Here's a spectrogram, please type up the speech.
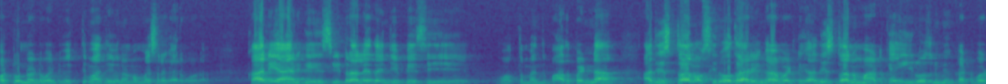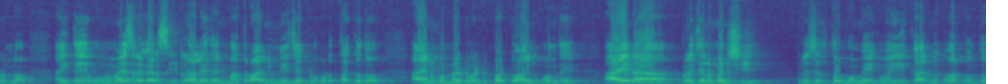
పట్టున్నటువంటి వ్యక్తి మా దేవినేని ఉమ్మేశ్వర గారు కూడా. కానీ ఆయనకి సీట్ రాలేదని చెప్పేసి మొత్తం మంది బాధపడినా అధిష్టానం శిరోధార్యం కాబట్టి అధిష్టానం మాటకే ఈ రోజున మేము కట్టుబడి ఉన్నాం. అయితే ఉమ్మేశ్వర గారు సీట్ రాలేదని మాత్రం ఆయన ఇమేజ్ ఎక్కడ కూడా తగ్గదు. ఆయనకు ఉన్నటువంటి పట్టు ఆయనకుంది. ఆయన ప్రజల మనిషి ప్రజలతో మమేకమయ్యి కార్మిక వర్గంతో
